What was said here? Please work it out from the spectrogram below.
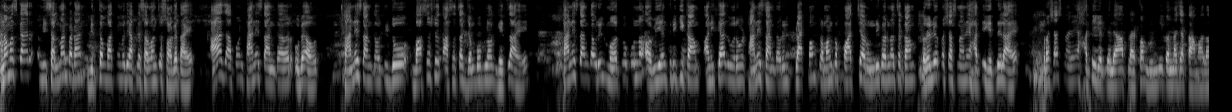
नमस्कार मी सलमान पठाण वित्तम बातमीमध्ये आपल्या सर्वांचं स्वागत आहे. आज आपण ठाणे स्थानकावर उभे आहोत. ठाणे स्थानकावरती जो बासष्ट तासाचा जम्बो ब्लॉक घेतला आहे ठाणे स्थानकावरील महत्त्वपूर्ण अभियांत्रिकी काम आणि त्याचबरोबर ठाणे स्थानकावरील प्लॅटफॉर्म क्रमांक पाचच्या रुंदीकरणाचं काम रेल्वे प्रशासनाने हाती घेतलेलं आहे. प्रशासनाने हाती घेतलेल्या प्लॅटफॉर्म रुंदीकरणाच्या कामाला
